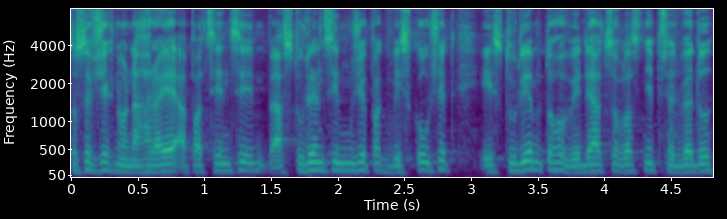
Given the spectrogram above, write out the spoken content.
to se všechno nahraje a pacient si, a student si může pak vyzkoušet i studiem toho videa, co vlastně předvedl,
